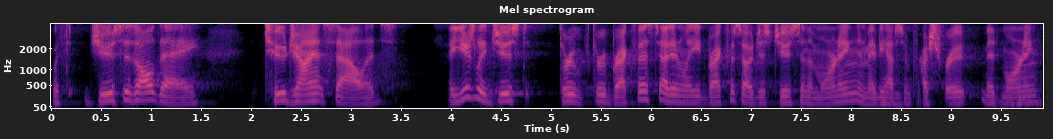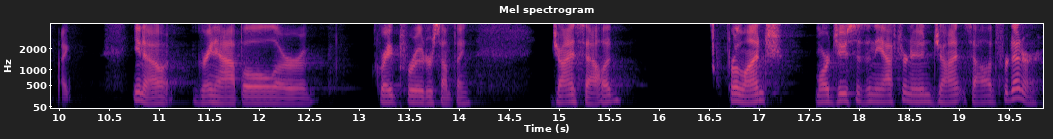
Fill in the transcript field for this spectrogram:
with juices all day, two giant salads. I usually juiced through through breakfast. I didn't really eat breakfast. So I would just juice in the morning and maybe have Mhm. some fresh fruit mid morning, like you know, green apple or grapefruit or something. Giant salad for lunch. More juices in the afternoon. Giant salad for dinner,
